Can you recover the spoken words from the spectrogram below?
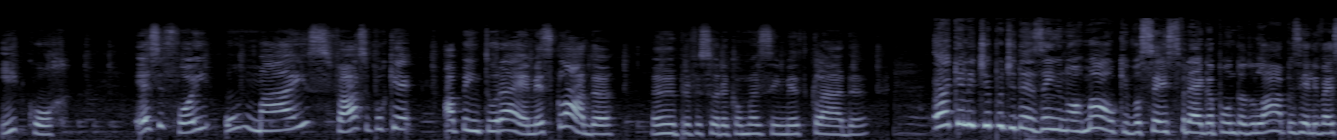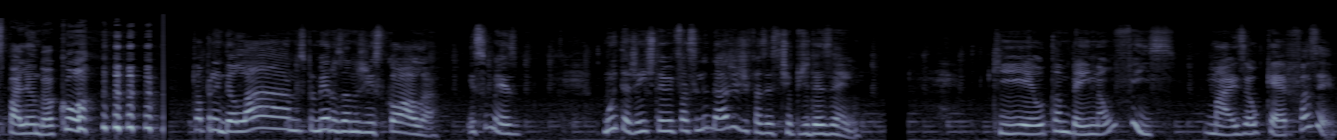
e cor. Esse foi o mais fácil porque a pintura é mesclada. Ah, professora, como assim mesclada? É aquele tipo de desenho normal que você esfrega a ponta do lápis e ele vai espalhando a cor? tu aprendeu lá nos primeiros anos de escola? Isso mesmo. Muita gente teve facilidade de fazer esse tipo de desenho. Que eu também não fiz, mas eu quero fazer.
